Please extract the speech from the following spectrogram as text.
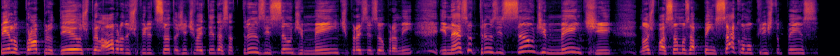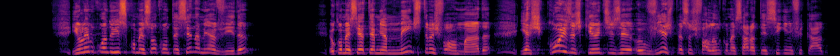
Pelo próprio Deus, pela obra do Espírito Santo, a gente vai tendo essa transição de mente, presta atenção para mim, e nessa transição de mente, nós passamos a pensar como Cristo pensa. E eu lembro quando isso começou a acontecer na minha vida, eu comecei a ter a minha mente transformada e as coisas que antes eu via as pessoas falando começaram a ter significado.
